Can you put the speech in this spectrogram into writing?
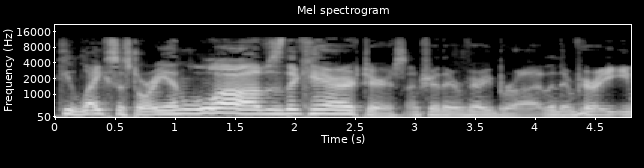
He likes the story and loves the characters. I'm sure they're very broad. They're very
